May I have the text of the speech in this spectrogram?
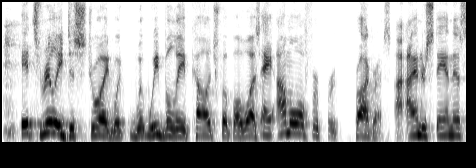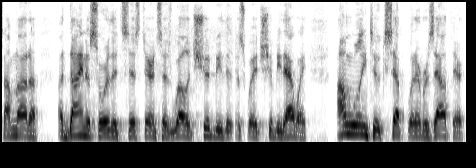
it's really destroyed what, what we believe college football was. Hey, I'm all for pro- progress. I, I understand this. I'm not a, a dinosaur that sits there and says, well, it should be this way, it should be that way. I'm willing to accept whatever's out there.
